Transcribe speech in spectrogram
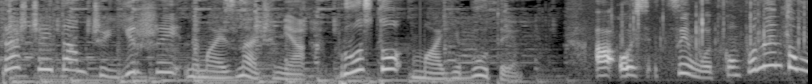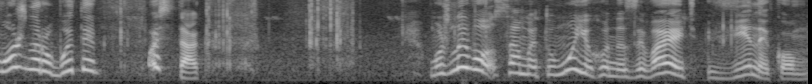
Кращий там чи гірший немає значення, просто має бути. А ось цим от компонентом можна робити ось так. Можливо, саме тому його називають віником.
